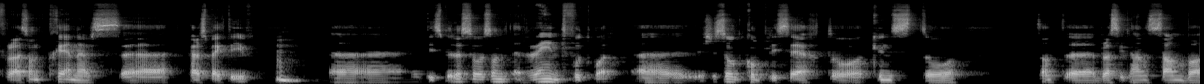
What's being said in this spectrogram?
fra et sånn trenersperspektiv. Mhm. Eh, de spiller så sånn rent fotball. Eh, ikke så komplisert og kunst og sant, eh, brasiliansk samba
